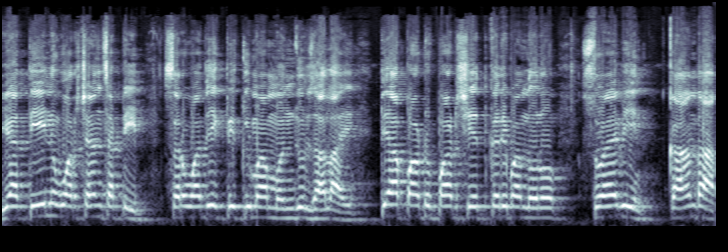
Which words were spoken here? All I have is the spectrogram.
या तीन वर्षांसाठी सर्वाधिक पीक विमा मंजूर झाला आहे त्या पाठोपाठ शेतकरी बांधवांनो सोयाबीन कांदा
